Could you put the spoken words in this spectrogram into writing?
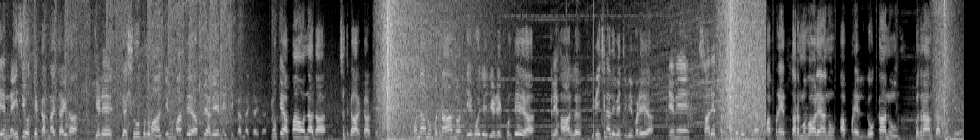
ਇਹ ਨਹੀਂ ਸੀ ਉੱਥੇ ਕਰਨਾ ਚਾਹੀਦਾ, ਜਿਹੜੇ ਯਸ਼ੂ ਭਗਵਾਨ ਜੀ ਨੂੰ ਮੰਨਦੇ ਆ, ਆਪਣੇ ਵਾਲੇ ਇਹ ਨਹੀਂ ਸੀ ਕਰਨਾ ਚਾਹੀਦਾ। ਕਿਉਂਕਿ ਆਪਾਂ ਉਹਨਾਂ ਦਾ ਸਤਿਕਾਰ ਕਰਦੇ ਹਾਂ। ਉਹਨਾਂ ਨੂੰ ਬਦਨਾਮ ਇਹੋ ਜਿਹੇ ਜਿਹੜੇ ਗੁੰਡੇ ਆ, ਫਿਲਹਾਲ ਕ੍ਰਿਸਚਨਾਂ ਦੇ ਵਿੱਚ ਵੀ ਬੜੇ ਆ। ਜਿਵੇਂ ਸਾਰੇ ਧਰਮਾਂ ਦੇ ਵਿੱਚ ਆ, ਆਪਣੇ ਧਰਮ ਵਾਲਿਆਂ ਨੂੰ, ਆਪਣੇ ਲੋਕਾਂ ਨੂੰ ਬਦਨਾਮ ਕਰ ਦਿੰਦੇ ਆ।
